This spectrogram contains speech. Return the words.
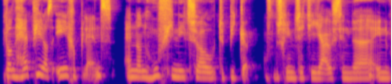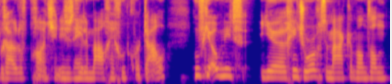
Dan heb je dat ingepland en dan hoef je niet zo te pieken. Of misschien zit je juist in de, in de bruiloftbranche en is het helemaal geen goed kwartaal. Hoef je ook niet je geen zorgen te maken, want dan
